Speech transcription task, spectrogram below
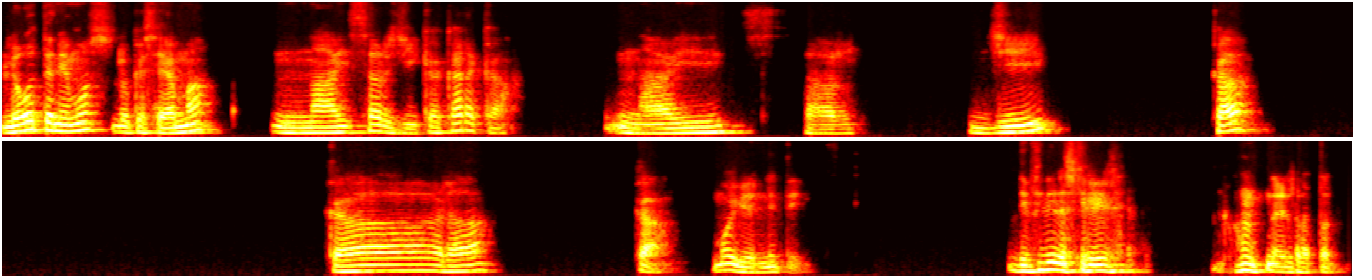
Luego tenemos lo que se llama Naisarjika Karaka. Naisarjika Karaka. Muy bien, Niti. Difícil escribir con el ratón.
